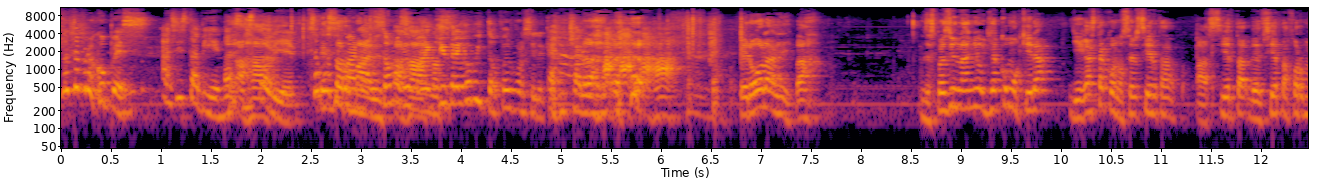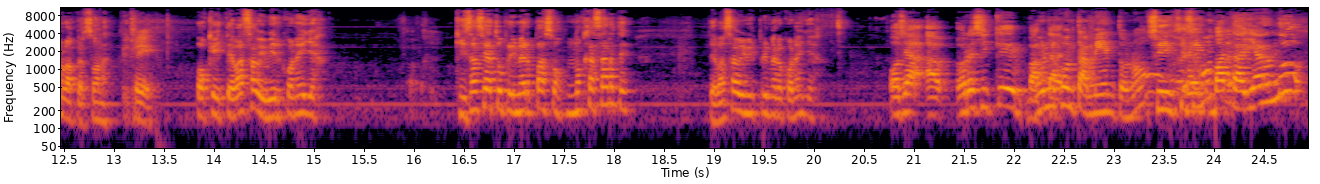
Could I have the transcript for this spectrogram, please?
No te preocupes, así está bien. Así Ajá. está bien. Somos es normal. humanos, somos Ajá. humanos. Aquí traigo mi topper por si le quieren echar un Pero órale, va. Después de un año, ya como quiera, llegaste a conocer cierta, a cierta, de cierta forma la persona. Sí. Ok, te vas a vivir con ella. Quizás sea tu primer paso, no casarte. Te vas a vivir primero con ella. O sea, a- ahora sí que Un juntamiento, ¿no? Sí, sí, sí. batallando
